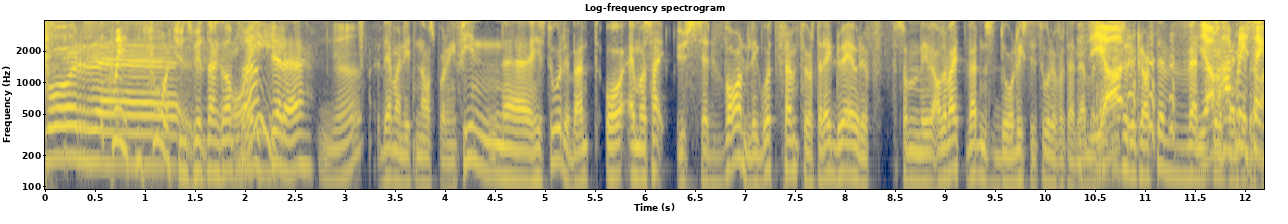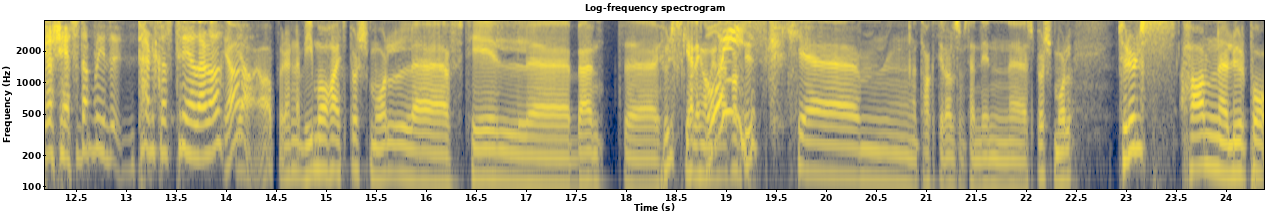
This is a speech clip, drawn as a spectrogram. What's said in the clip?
går uh... Quentin Fortune spilte kampen. videre. Ja. Det var en liten avsporing. Fin uh, historie, Bent. Og jeg må si usedvanlig godt fremført av deg. Du er jo, det, som vi alle vet, verdens dårligste historieforteller. Men Ja. jeg synes du klarte det veldig, ja, men her blir så engasjert, så da blir det terningkast tre der, da. Ja, ja, ja, på denne. Vi må ha et spørsmål eh, til eh, Bernt uh, Hulsker en gang, faktisk. Eh, takk til alle som sender inn eh, spørsmål. Truls han eh, lurer på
